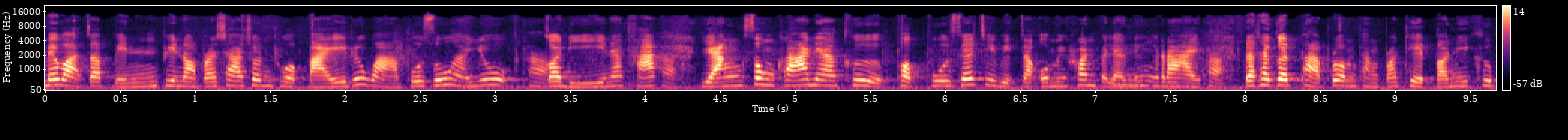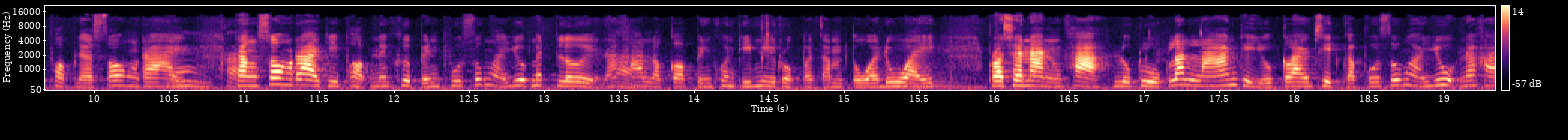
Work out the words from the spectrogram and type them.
ไม่ว่าจะเป็นพี่น้องประชาชนทั่วไป หรือว่าผู้สูงอายุค่ะก็ดีนะคะค่ะอยังสงขลาเนี่ยคือพบผู้เสียชีวิตจากโอมิครอนไปแล้วหนึ่งรายค่ะแต่ถ้าเกิดภาพรวมทางประเทศตอนนี้คือพบแล้วซ่องรายอืมค่ะทางซ่องรายที่พบเนี่ยคือเป็นผู้สูงอายุเม็ดเลยนะคะค่ะแล้วก็เป็นคนที่มีโรคประจำตัวด้วย เพราะฉะนั้นค่ะลูกๆล้านๆที่อยู่ใกล้ชิดกับผู้สูงอายุนะคะ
